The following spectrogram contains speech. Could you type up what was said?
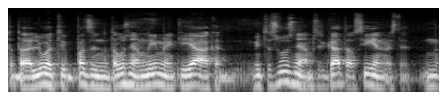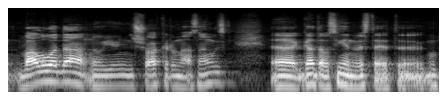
tādā ļoti padziļinātā uzņēmuma līmenī, ka, jā, ka tas uzņēmums ir gatavs ieinvestēt valodā, nu, ja viņš šo vakaru runās angliski, eh, gatavs ieinvestēt, eh, nu,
